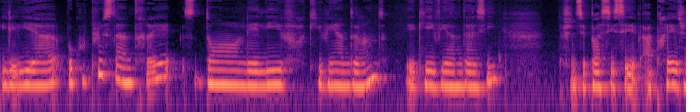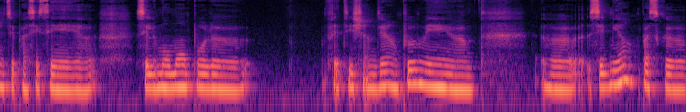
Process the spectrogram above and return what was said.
il y a beaucoup plus d'entrées dans les livres qui viennent de l'Inde et qui viennent d'Asie. Je ne sais pas si c'est après, je ne sais pas si c'est euh, c'est le moment pour le fétiche indien un peu, mais euh, c'est bien parce que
